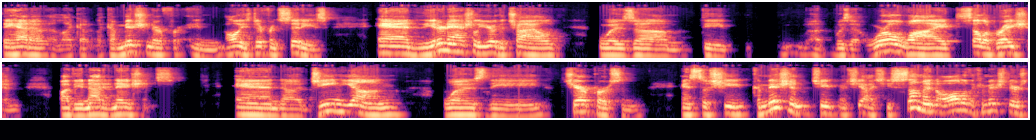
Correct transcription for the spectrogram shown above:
They had a like a, a commissioner for in all these different cities, and the International Year of the Child was um, the uh, was a worldwide celebration by the United Nations, and uh, Jean Young was the chairperson, and so she commissioned she she she summoned all of the commissioners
